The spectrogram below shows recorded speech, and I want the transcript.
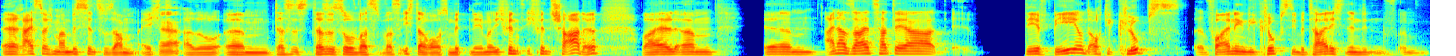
Äh, reißt euch mal ein bisschen zusammen, echt. Ja. Also ähm, das ist, das ist so was, was ich daraus mitnehme. Ich finde, ich finde es schade, weil ähm, ähm, einerseits hat der DFB und auch die Clubs, äh, vor allen Dingen die Clubs, die Beteiligten in ähm,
